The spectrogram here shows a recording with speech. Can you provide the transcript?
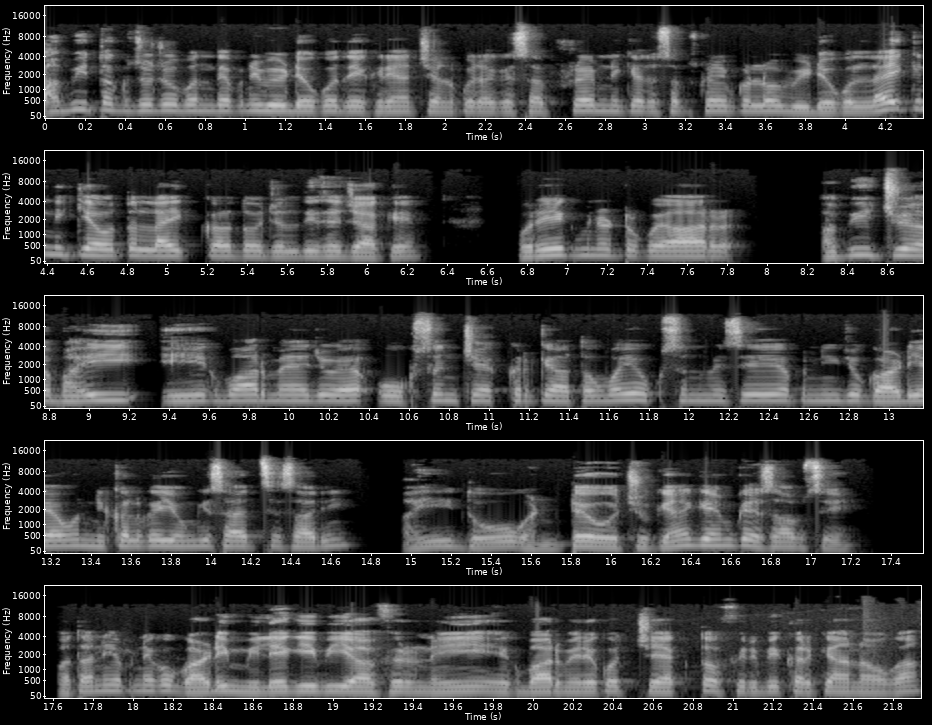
अभी तक जो जो बंदे अपनी वीडियो को देख रहे हैं चैनल को जाके सब्सक्राइब नहीं किया तो सब्सक्राइब कर लो। वीडियो को लाइक नहीं किया हो तो लाइक कर दो जल्दी से जाके। और एक मिनट रुको यार अभी जो है भाई, एक बार मैं जो है ऑक्शन चेक करके आता हूँ भाई ऑक्शन में से अपनी जो गाड़ी है वो निकल गई होंगी शायद से सारी। भाई, दो घंटे हो चुके हैं गेम के हिसाब से। पता नहीं अपने को गाड़ी मिलेगी भी या फिर नहीं, एक बार मेरे को चेक तो फिर भी करके आना होगा।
